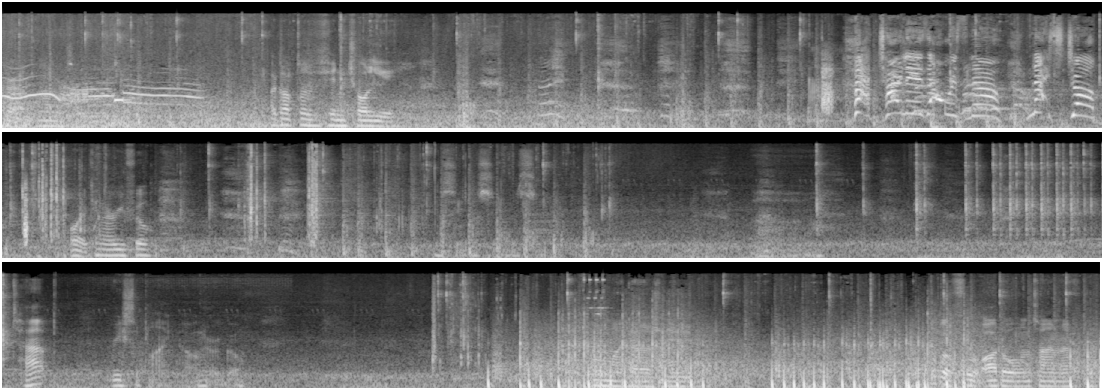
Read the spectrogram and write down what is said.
crap, no, I'm sorry. I got the Fincholi. Ha! Charlie is ours now! Nice job! Oh wait, can I refill? Let's see, let's see, let's see. Uh, tap, resupplying. Oh, here we go. Oh my gosh, dude. We'll go full auto one time after.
